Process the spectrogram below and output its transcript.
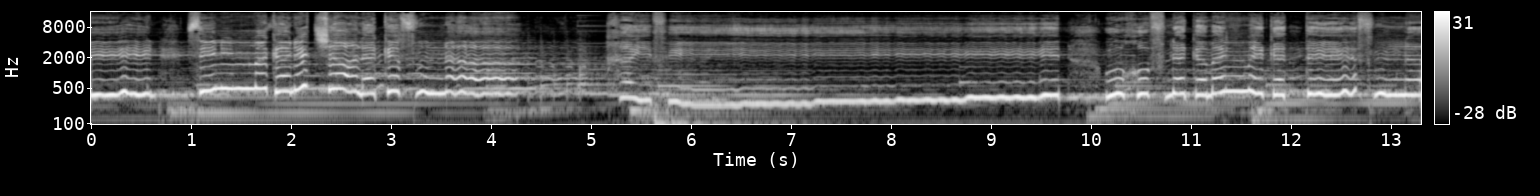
عايشين سنين ما كانتش على كيفنا. خايفين. وخوفنا كمان مكتفنا.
